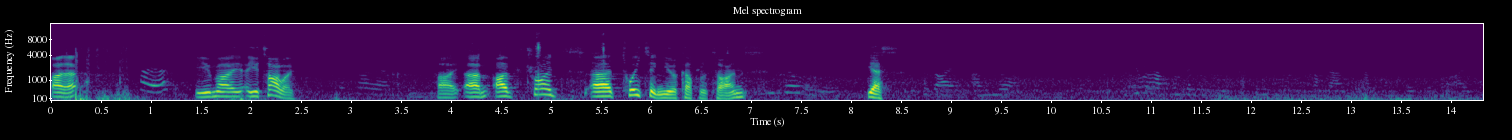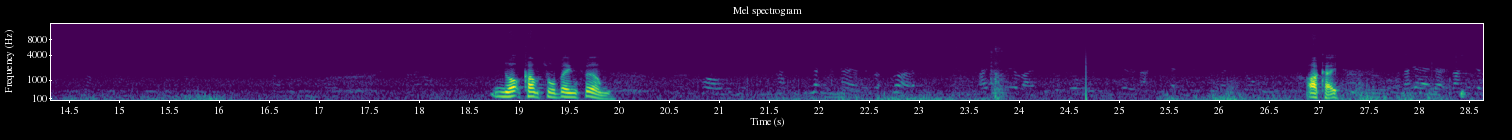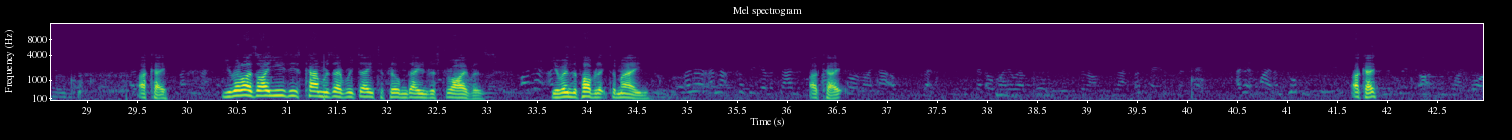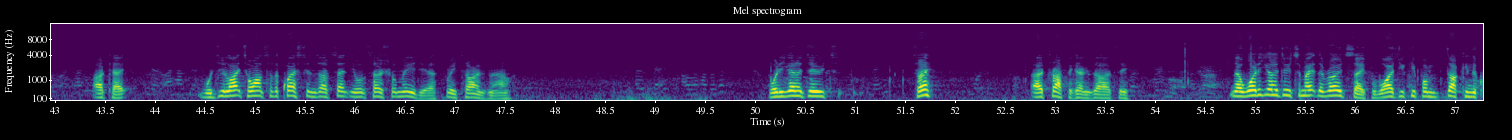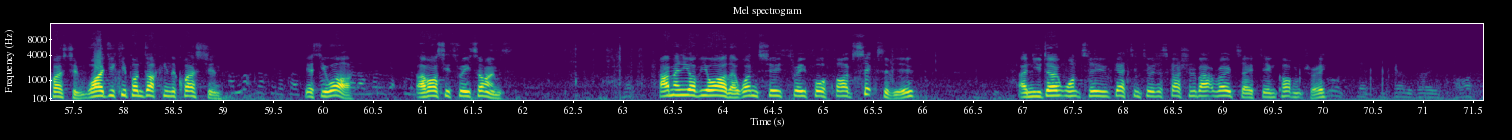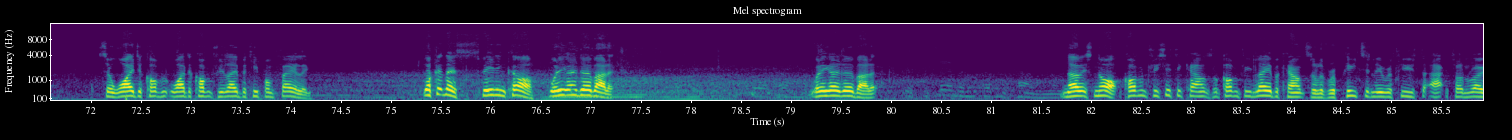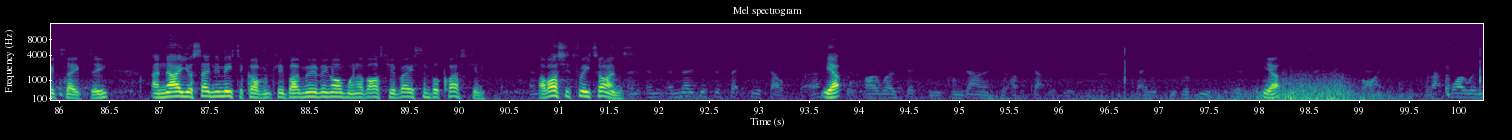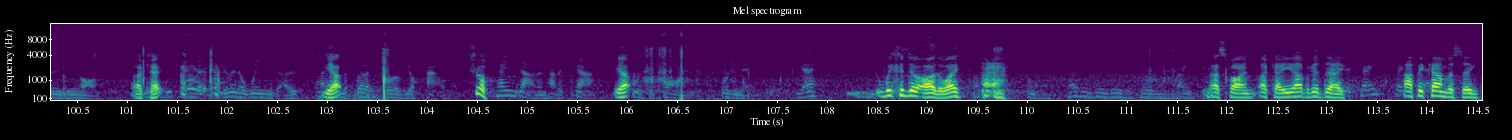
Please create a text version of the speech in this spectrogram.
Hi there. Hiya. Are you my? Are you Taiwo? Yes, I am. Hi. Um, I've tried uh, tweeting you a couple of times. You filming me? Yes. Because I am not. If you want to have a conversation with me, please come down and have a conversation. But I'm not Not comfortable being filmed. Well, you, you, have, you should let me know. Because at first, I didn't realise that you were filming me. You didn't actually let me know you were going to film me. Okay. And that's, yeah, no, that's just. Okay. I think that's. You realise I use these cameras every day to film dangerous drivers. You're in the public domain. I know, and that's completely understandable. Okay. I felt like out of respect, she said, "Oh, by the way, I'm filming you." Then I was like, "Okay, okay. I don't mind. I'm talking to you." Okay. And as soon as you asked me who I was, I, I Okay. you know, I have no. Would you like to answer the questions I've sent you on social media three times now? Okay, I'll have a look. What are you going to do? To, What's your name? sorry? Uh, traffic anxiety. No, what are you going to do to make the road safer? Why do you keep on ducking the question? Why do you keep on ducking the question? Yes, you are. I'm gonna get some- I've asked you three times. How many of you are there? One, two, three, four, five, six of you. And you don't want to get into a discussion about road safety in Coventry. Road safety is very, very important. So why do why do Coventry Labour keep on failing? Look at this speeding car. What are you going to do about it? What are you going to do about it? It's the same in every town. No, it's not. Coventry City Council, Coventry Labour Council have repeatedly refused to act on road safety, and now you're sending me to Coventry by moving on when I've asked you a very simple question. I've asked you three times. And, and, and no disrespect to yourself, sir. Yep. But Taiwo said to you, come down and she'll have a chat with you. Okay, which you've refused to do. Yep. So that's fine. So that's why we're moving on. Okay. No you're in a window Yep. on the first floor of your house. Sure. You came down and had a chat. Yep. That would be fine, wouldn't it? Yeah? We could do it either way. Everybody does it their own way. Thank you. That's fine. Okay, you have a good day. Okay? Happy care. canvassing.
